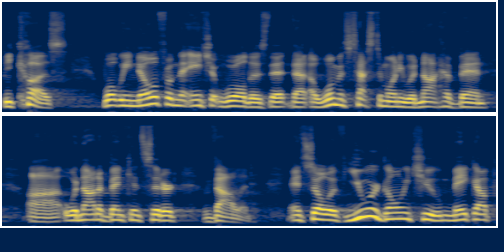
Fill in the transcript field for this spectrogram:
because what we know from the ancient world is that, that a woman's testimony would not have been uh, would not have been considered valid. And so, if you were going to make up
